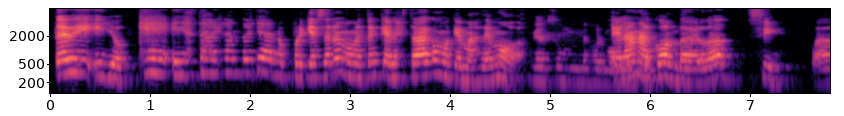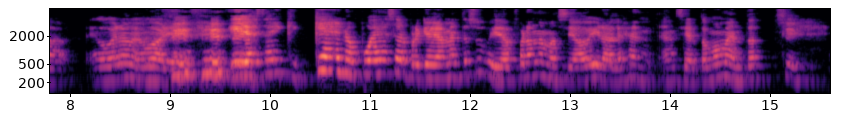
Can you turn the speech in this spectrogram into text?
Te vi y yo, ¿qué? ¿Ella está bailando ya? No, porque ese era el momento en que él estaba como que más de moda. En su mejor momento. Era Anaconda, ¿verdad? Sí. Wow, tengo buena memoria. Sí, sí, sí. Y yo estaba ahí, que, ¿qué? No puede ser, porque obviamente sus videos fueron demasiado virales en, en cierto momento. Sí.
